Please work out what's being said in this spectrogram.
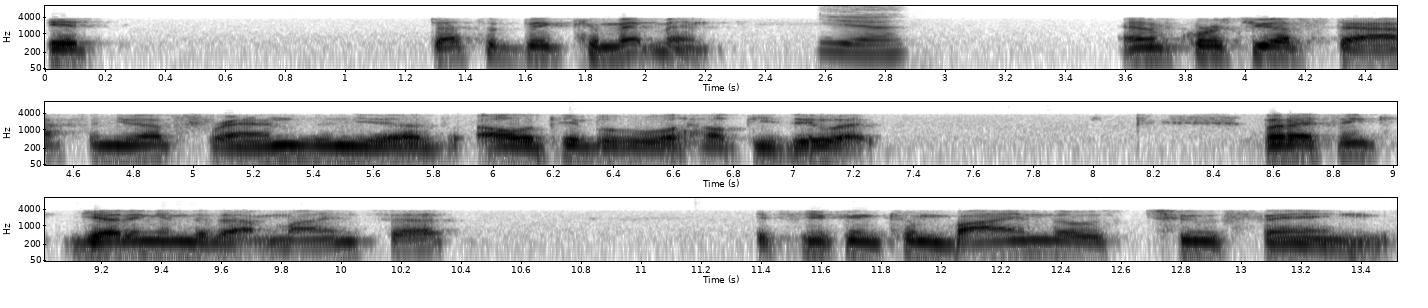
It that's a big commitment. Yeah. And of course you have staff and you have friends and you have all the people who will help you do it. But I think getting into that mindset, if you can combine those two things,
